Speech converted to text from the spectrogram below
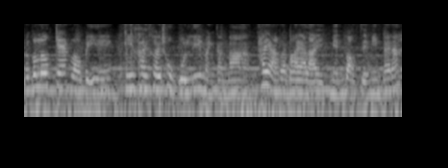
แล้วก็เลิกแกล้งเราไปเอง มีใครเคยถูกบูลลี่เหมือนกันบ้าง ถ้าอยากระบายอะไรเม้นบอกเจมินได้นะ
